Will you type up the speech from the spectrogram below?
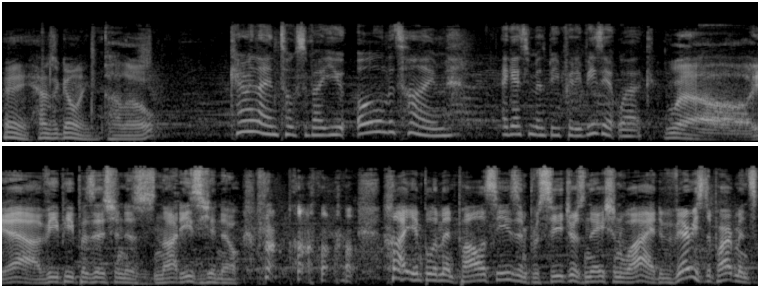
Hey, how's it going? Hello? Caroline talks about you all the time. I guess you must be pretty busy at work. Well, yeah, VP position is not easy, you know. I implement policies and procedures nationwide, various departments,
